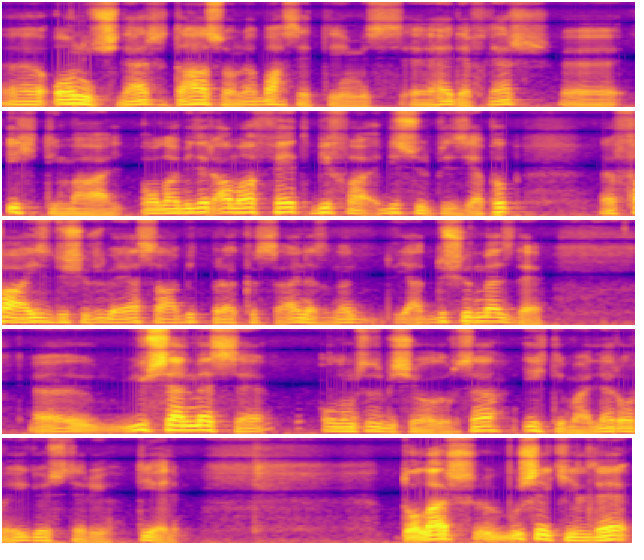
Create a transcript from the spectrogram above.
13'ler e, daha sonra bahsettiğimiz e, hedefler e, ihtimal olabilir ama FED bir, bir sürpriz yapıp faiz düşürür veya sabit bırakırsa en azından ya düşürmez de yükselmezse olumsuz bir şey olursa ihtimaller orayı gösteriyor diyelim. Dolar bu şekilde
